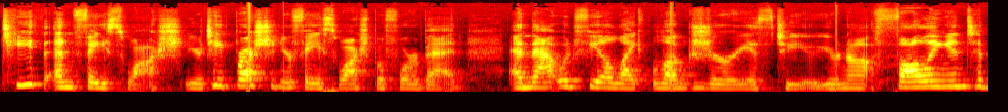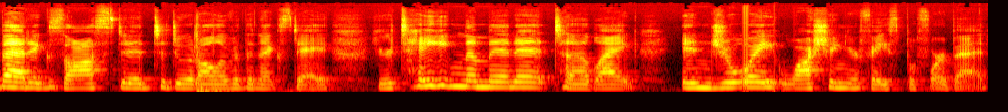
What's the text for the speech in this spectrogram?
teeth and face wash, your teeth brushed and your face wash before bed. And that would feel like luxurious to you. You're not falling into bed exhausted to do it all over the next day. You're taking the minute to like enjoy washing your face before bed.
